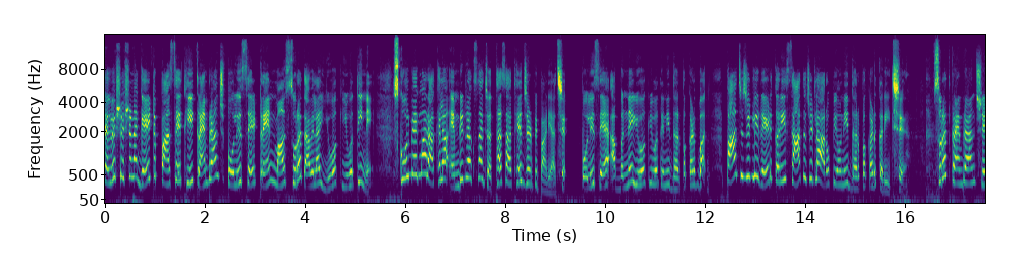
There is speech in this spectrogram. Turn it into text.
રેલવે સ્ટેશનના ગેટ પાસેથી ક્રાઇમ બ્રાન્ચ પોલીસે ટ્રેનમાં સુરત આવેલા યુવક યુવતીને સ્કૂલ બેગમાં રાખેલા એમડી ડ્રગ્સના જથ્થા સાથે ઝડપી પાડ્યા છે. પોલીસે આ બંને યુવક યુવતીની ધરપકડ બાદ પાંચ જેટલી રેડ કરી સાત જેટલા આરોપીઓની ધરપકડ કરી છે. સુરત ક્રાઇમ બ્રાન્ચે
